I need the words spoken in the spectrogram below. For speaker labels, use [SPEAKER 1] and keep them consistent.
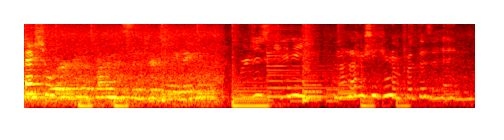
[SPEAKER 1] special.
[SPEAKER 2] We're gonna find this entertaining.
[SPEAKER 1] We're just kidding. I'm not actually gonna put this in.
